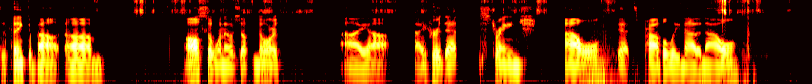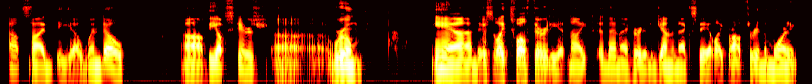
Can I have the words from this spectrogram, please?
to think about. Um, also, when I was up north, I uh, I heard that strange owl. That's probably not an owl outside the uh, window of the upstairs uh, room, and it was like twelve thirty at night. And then I heard it again the next day at like around three in the morning.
